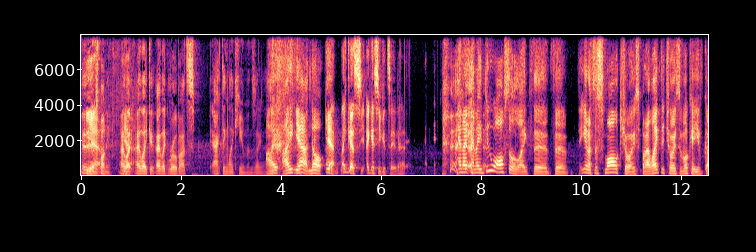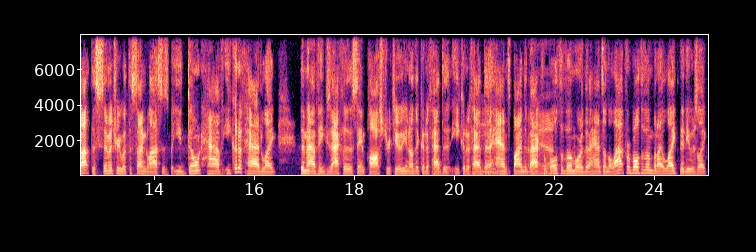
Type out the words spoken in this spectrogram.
It- Yeah. It's funny. I Yeah. like, I like it. I like robots acting like humans. I guess. I, I, yeah, no, yeah. I guess I guess you could say that. and I and I do also like the the you know it's a small choice, but I like the choice of okay, you've got the symmetry with the sunglasses, but you don't have. He could have had like them have exactly the same posture too. You know, they could have had the he could have had the Mm. hands behind the Oh, back for yeah. both of them, or the hands on the lap for both of them. But I like that he was like,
